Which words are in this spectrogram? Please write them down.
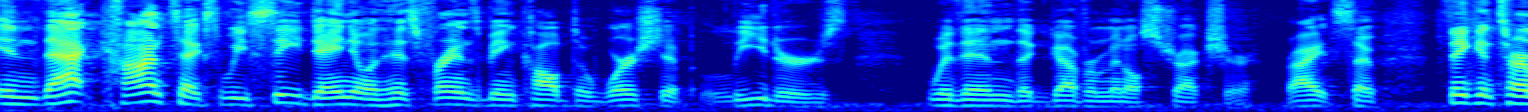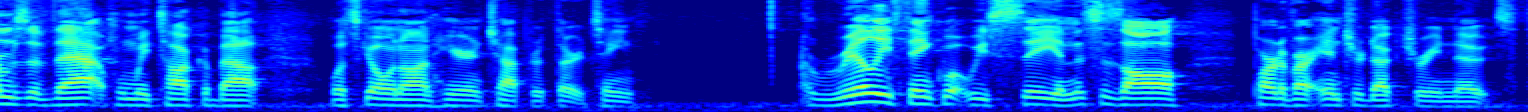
in that context, we see Daniel and his friends being called to worship leaders within the governmental structure, right? So think in terms of that when we talk about what's going on here in chapter 13. I really think what we see, and this is all part of our introductory notes,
